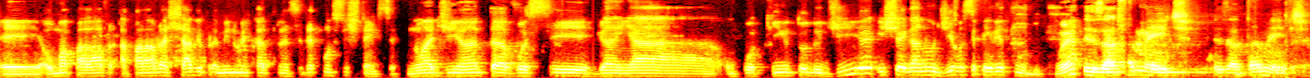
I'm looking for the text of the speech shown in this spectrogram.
é uma palavra, a palavra-chave para mim no mercado financeiro é consistência. Não adianta você ganhar um pouquinho todo dia e chegar num dia você perder tudo, não é? Exatamente, exatamente. Exatamente.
